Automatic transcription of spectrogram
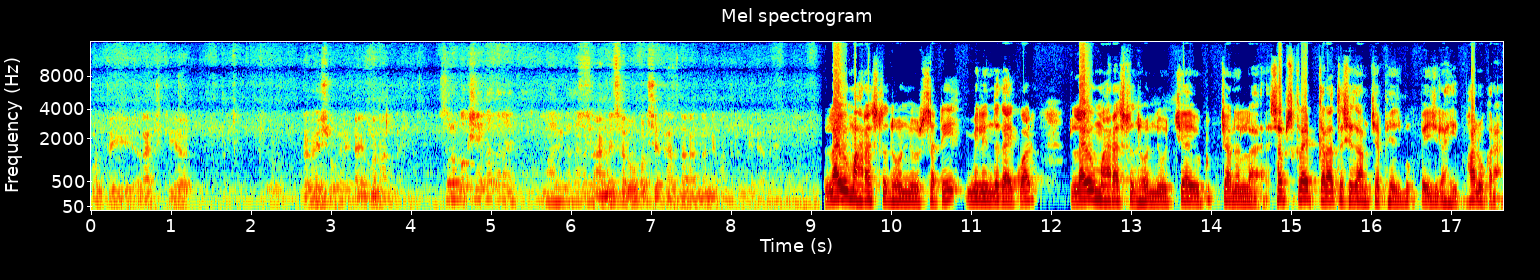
कोणतेही राजकीय प्रवेश वगैरे काही होणार नाही. सर्वपक्षीय खासदार आहेत का? महाविकास आघाडी? आम्ही सर्व पक्षीय खासदारांना निमंत्रण दिलेलं आहे. लाईव्ह महाराष्ट्र झोन न्यूजसाठी मिलिंद गायकवाड. लाईव्ह महाराष्ट्र झोन न्यूजच्या यूट्यूब चॅनलला सबस्क्राईब करा तसेच आमच्या फेसबुक पेजलाही फॉलो करा.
